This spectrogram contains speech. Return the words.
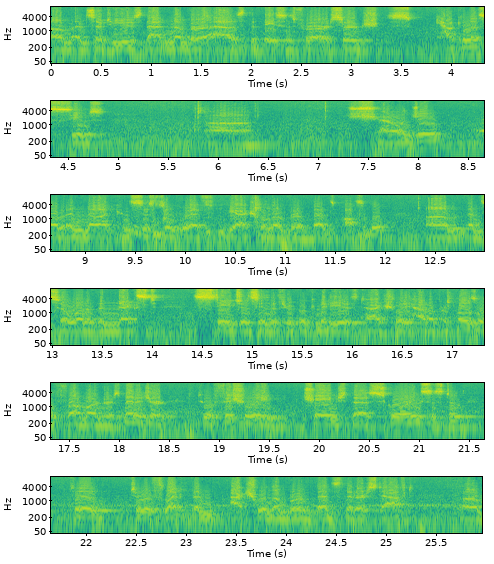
Um, and so to use that number as the basis for our surge calculus seems uh, challenging um, and not consistent with the actual number of beds possible. Um, And so one of the next stages in the throughput committee is to actually have a proposal from our nurse manager to officially change the scoring system to, to reflect the actual number of beds that are staffed. Um,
